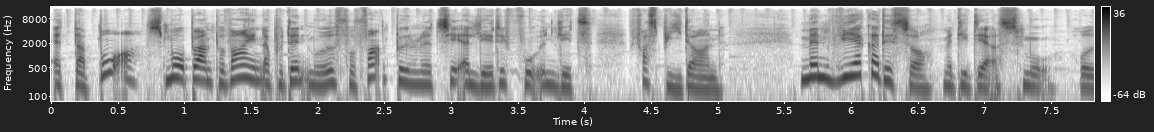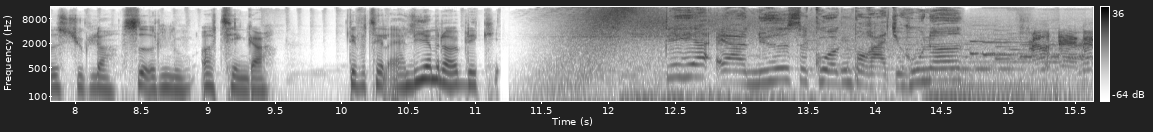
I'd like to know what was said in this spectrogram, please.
at der bor små børn på vejen, og på den måde få fartbønderne til at lette foden lidt fra speederen. Men virker det så med de der små røde cykler, sidder du nu og tænker. Det fortæller jeg lige om et øjeblik. Det er nyhedsagurken på Radio 100 Med Anne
